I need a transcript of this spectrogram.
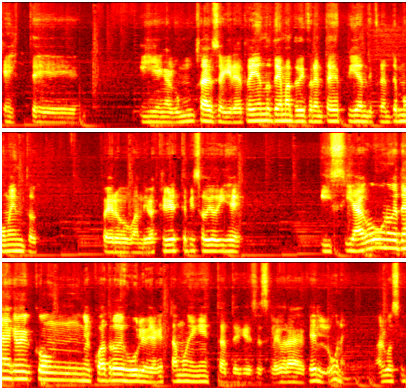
Este, y en algún, ¿sabes? seguiré trayendo temas de diferentes espías en diferentes momentos, pero cuando iba a escribir este episodio dije, ¿y si hago uno que tenga que ver con el 4 de julio, ya que estamos en esta, de que se celebra, que es el lunes, algo así?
